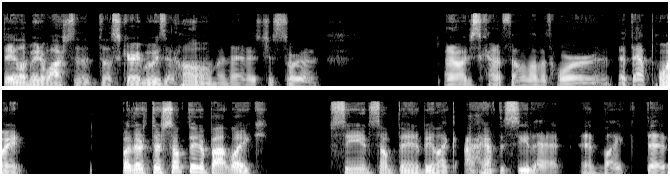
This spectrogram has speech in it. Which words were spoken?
they let me to watch the, the scary movies at home. And then it's just sort of, I don't know, I just kind of fell in love with horror at that point. But there's, there's something about like seeing something and being like, I have to see that. And like that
